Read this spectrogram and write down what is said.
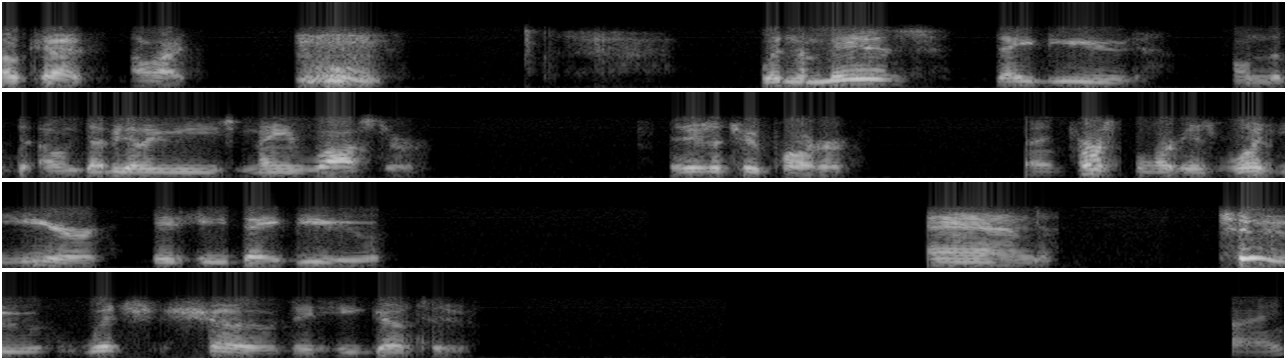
okay, all right. when the Miz debuted on the on WWE's main roster, here's a two-parter. Right. First part is what year did he debut? And two, which show did he go to? All right.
